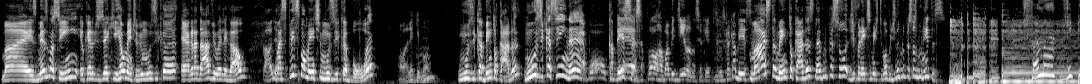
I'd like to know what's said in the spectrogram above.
Mas mesmo assim, eu quero dizer que realmente ouvir música é agradável, é legal. Olha. Mas principalmente música boa, Olha que bom. Música bem tocada. Música assim, né? Uou, cabeça, essa porra, Bob Dylan, não sei o quê. Música cabeça. Mas também tocadas, né, por pessoas, diferentemente de Bob Dylan, por pessoas bonitas. Fama VIP.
